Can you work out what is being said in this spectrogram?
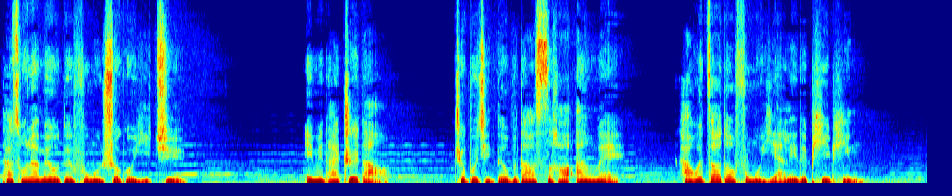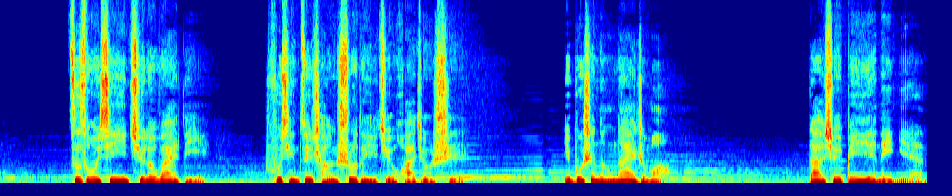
他从来没有对父母说过一句，因为他知道，这不仅得不到丝毫安慰，还会遭到父母严厉的批评。自从心意去了外地，父亲最常说的一句话就是：“你不是能耐着吗？”大学毕业那年，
